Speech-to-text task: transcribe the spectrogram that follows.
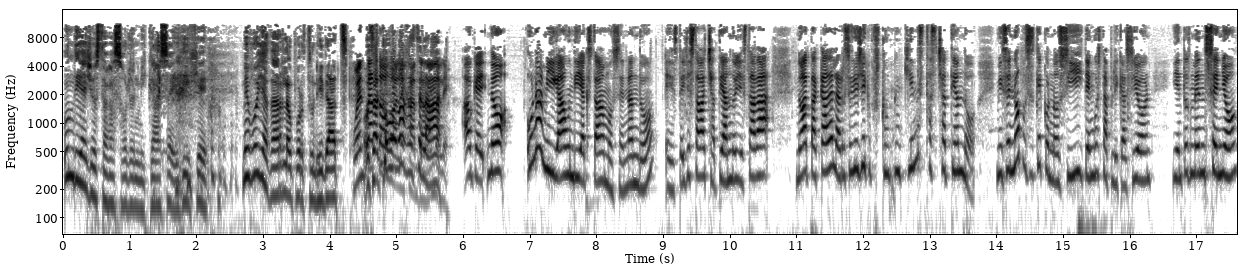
un día yo estaba sola en mi casa y dije, me voy a dar la oportunidad. Cuenta o sea, todo, ¿cómo Alejandra, bajaste la app? Ok, no, una amiga un día que estábamos cenando, este, ella estaba chateando y estaba, no, atacada de la risa. Y yo dije, pues, ¿con, con quién estás chateando? Me dice, no, pues es que conocí y tengo esta aplicación. Y entonces me enseñó,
